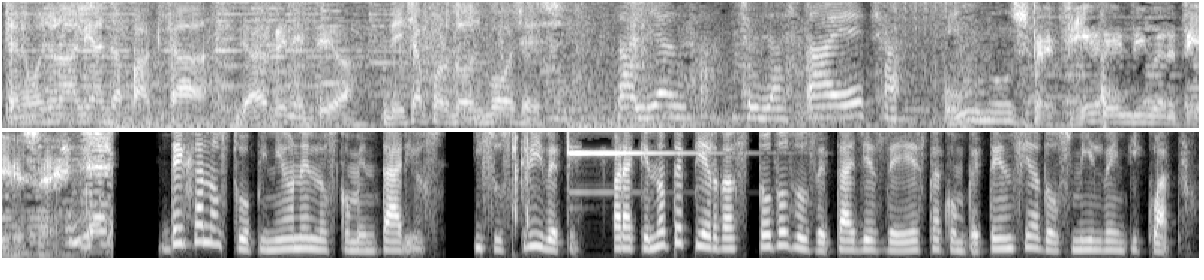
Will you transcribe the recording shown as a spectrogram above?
Tenemos una alianza pactada. Ya definitiva. Dicha por dos voces. La alianza, eso ya está hecha. Unos prefieren divertirse. Déjanos tu opinión en los comentarios, y suscríbete, para que no te pierdas todos los detalles de esta competencia 2024.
